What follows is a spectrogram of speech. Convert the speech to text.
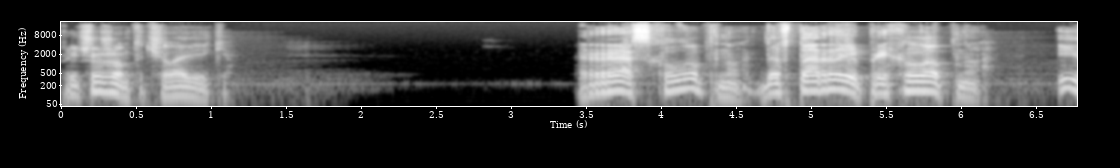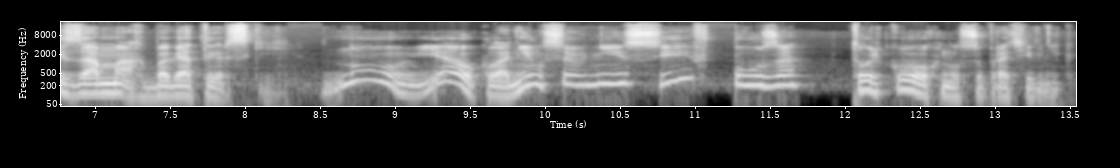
При чужом-то человеке. Раз хлопну, да второй прихлопну. И замах богатырский. Ну, я уклонился вниз и в пузо. Только охнул супротивник.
